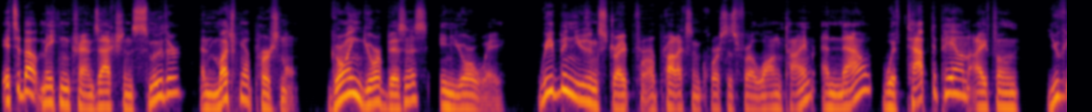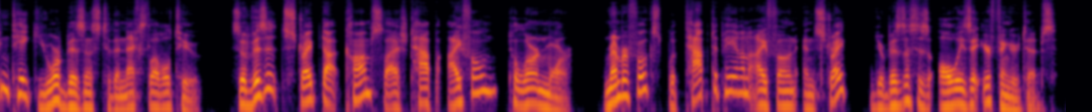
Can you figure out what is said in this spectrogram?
It's about making transactions smoother and much more personal, growing your business in your way. We've been using Stripe for our products and courses for a long time, and now with Tap to Pay on iPhone, you can take your business to the next level too. So visit stripe.com slash tap iPhone to learn more. Remember, folks, with Tap to Pay on iPhone and Stripe, your business is always at your fingertips.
